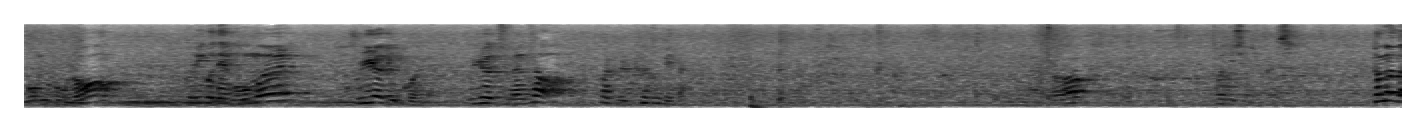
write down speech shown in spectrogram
몸통으로. 그리고 내 몸을 굴려줄 거예요. 굴려주면서 허리를 펴줍니다. 그래서 포지션까지. 한 번 더.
